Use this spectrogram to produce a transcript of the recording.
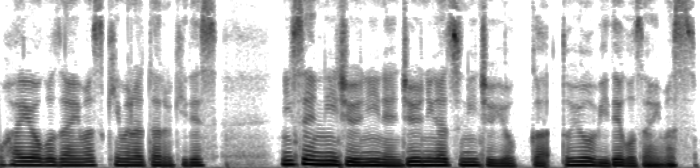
おはようございます。木村たぬきです。2022年12月24日土曜日でございます。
